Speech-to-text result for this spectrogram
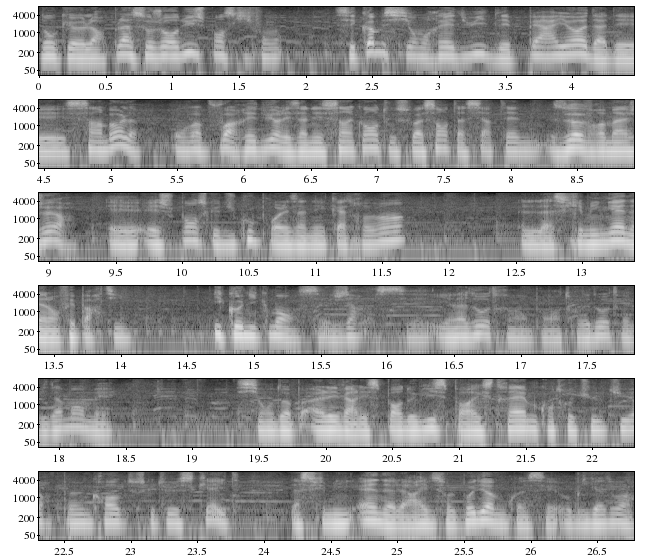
Donc euh, leur place aujourd'hui, je pense qu'ils font. C'est comme si on réduit des périodes à des symboles. On va pouvoir réduire les années 50 ou 60 à certaines œuvres majeures. Et, je pense que du coup, pour les années 80, la Screaming End, elle en fait partie. Iconiquement. Il y en a d'autres, hein, on peut en trouver d'autres évidemment, mais si on doit aller vers les sports de glisse, sports extrêmes, contre-culture, punk rock, tout ce que tu veux, skate, la Screaming End, elle arrive sur le podium, quoi, c'est obligatoire.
